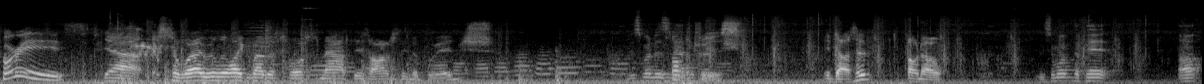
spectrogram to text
forest. Yeah, so what I really like about this forest map is honestly the bridge. This one doesn't have trees. It doesn't? Oh no. This one with the pit. Oh,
